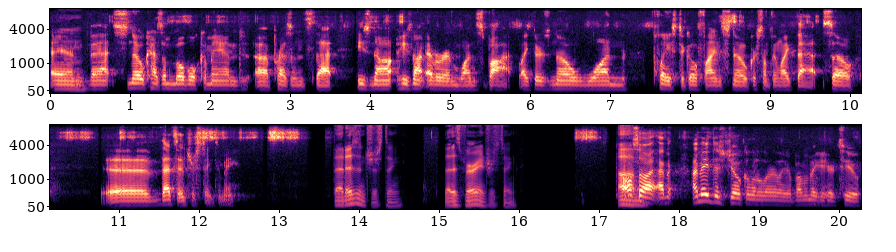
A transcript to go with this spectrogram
and that Snoke has a mobile command uh, presence that he's not he's not ever in one spot. Like there's no one place to go find Snoke or something like that. So uh, that's interesting to me. that is interesting. That is very interesting. also, Um, I, I I made this joke a little earlier, but I'm gonna make it here too.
